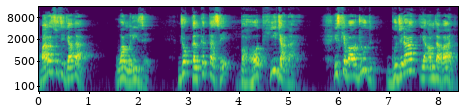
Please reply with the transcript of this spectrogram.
बारह सौ से ज़्यादा वह मरीज़ है, जो कलकत्ता से बहुत ही ज़्यादा है। इसके बावजूद गुजरात या अहमदाबाद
